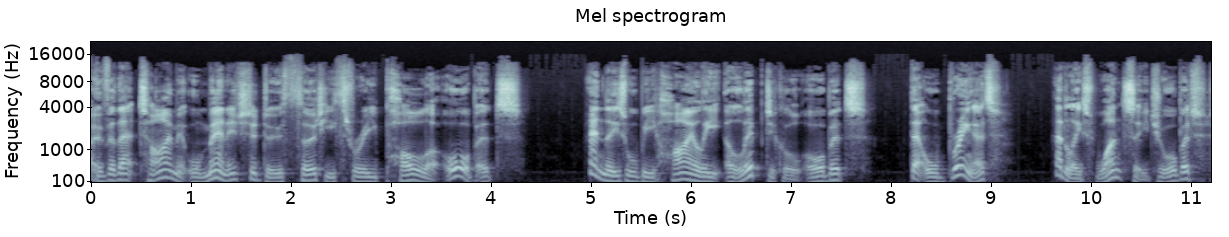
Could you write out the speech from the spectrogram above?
Over that time, it will manage to do 33 polar orbits, and these will be highly elliptical orbits that will bring it, at least once each orbit,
